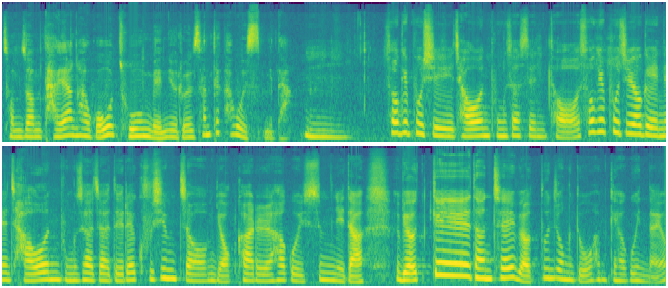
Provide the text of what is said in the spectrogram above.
점점 다양하고 좋은 메뉴를 선택하고 있습니다. 음, 서귀포시 자원봉사센터 서귀포 지역에 있는 자원봉사자들의 구심점 역할을 하고 있습니다. 몇 개 단체에 몇분 정도 함께 하고 있나요?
